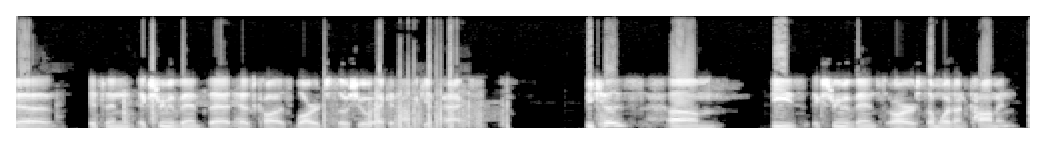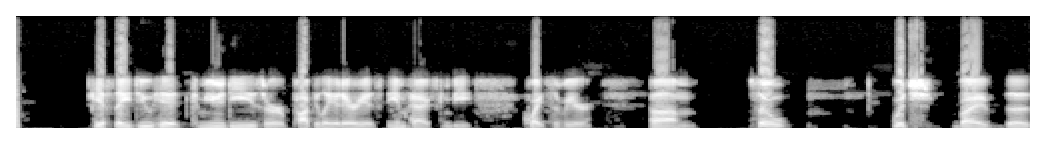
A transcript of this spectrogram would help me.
uh, it's an extreme event that has caused large socioeconomic impacts. Because um, these extreme events are somewhat uncommon, if they do hit communities or populated areas, the impacts can be quite severe. Um, so, which by the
